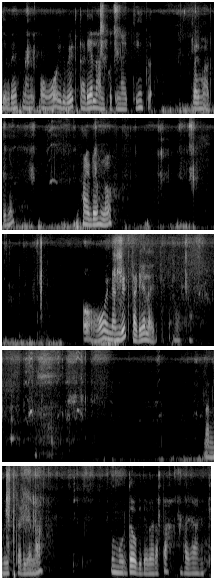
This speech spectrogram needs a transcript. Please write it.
ದೇವ್ರೆ, ನಾನು, ಓ, ಇದು ವೇಟ್ ತಡೆಯಲ್ಲ ಅನ್ಕೋತೀನಿ. ಐ ಥಿಂಕ್ ಟ್ರೈ ಮಾಡ್ತೀನಿ. ಐ ಡೋಂಟ್ ನೋ ಓ ನನ್ನ ವೇಟ್ ತಡೆಯಲ್ಲ ಇದು. ನನ್ನ ವೇಟ್ ತಡೆಯಲ್ಲ ಮುರಿದೋಗಿದೆ ಬೇಡಪ್ಪ. ಭಯ ಆಗುತ್ತೆ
